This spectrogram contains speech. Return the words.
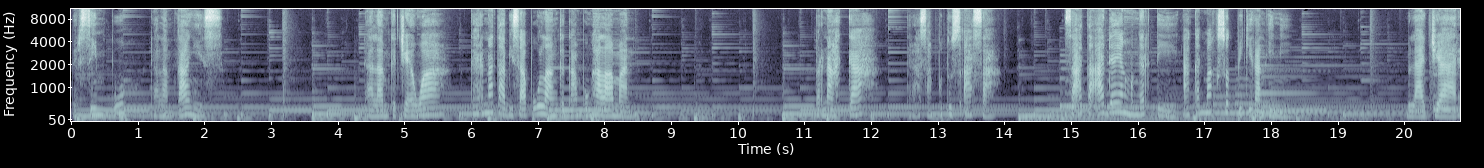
bersimpuh dalam tangis, dalam kecewa karena tak bisa pulang ke kampung halaman. Pernahkah terasa putus asa saat tak ada yang mengerti akan maksud pikiran ini? Belajar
